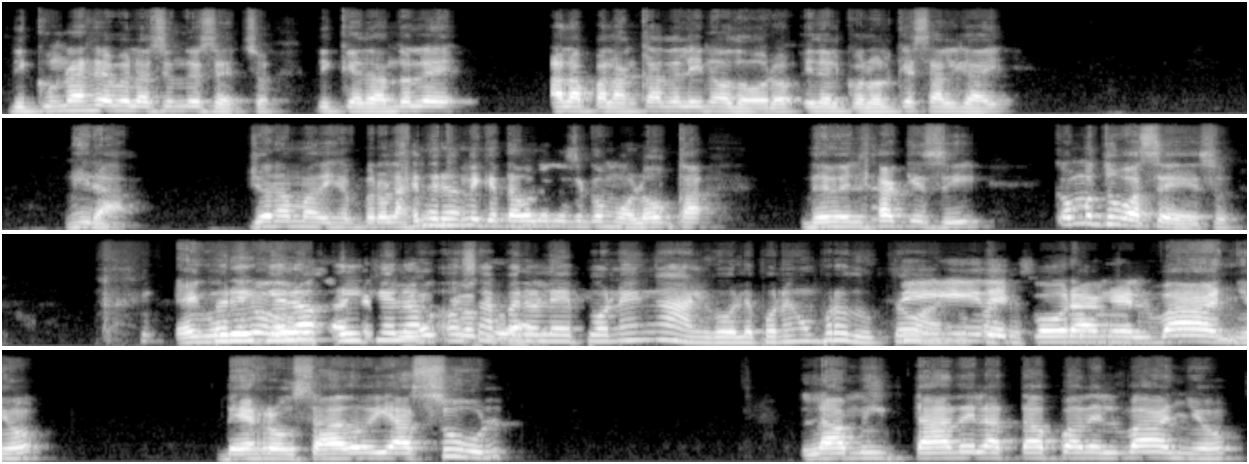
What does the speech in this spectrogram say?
De que una revelación de sexo, de que dándole a la palanca del inodoro y del color que salga ahí. Mira, yo nada más dije, pero la gente tiene que estar volviéndose como loca. De verdad que sí. ¿Cómo tú vas a hacer eso? En pero y que lo, o sea, pero le ponen algo, le ponen un producto. Sí, decoran el baño de rosado y azul. La mitad de la tapa del baño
